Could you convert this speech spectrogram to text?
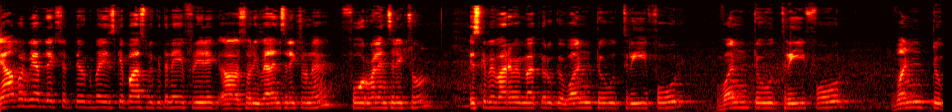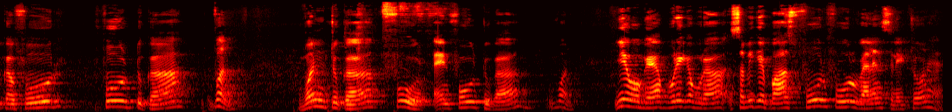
यहाँ पर भी आप देख सकते हो कि भाई इसके पास भी कितने फ्री सॉरी वैलेंस इलेक्ट्रॉन है। फोर वैलेंस इलेक्ट्रॉन इसके भी बारे में बात करूँ कि one two three four one two three four one two का फोर फोर टू का वन वन टू का फोर एंड फोर टू का वन। ये हो गया पूरे का पूरा सभी के पास फोर फोर वैलेंस इलेक्ट्रॉन है।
